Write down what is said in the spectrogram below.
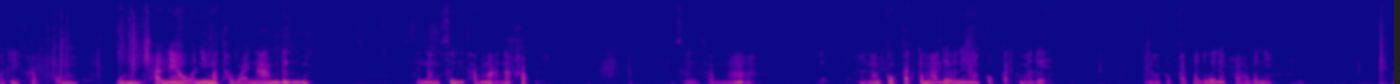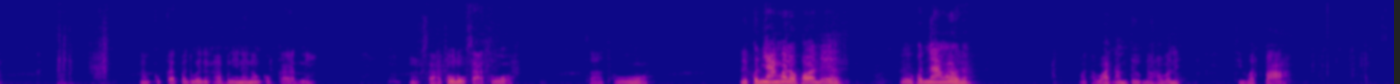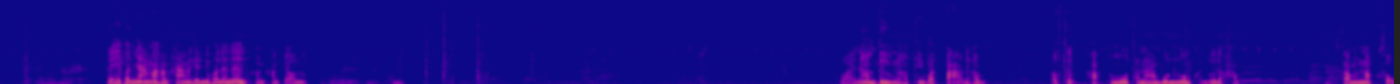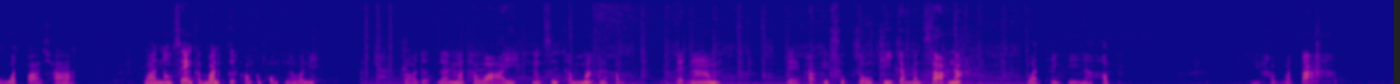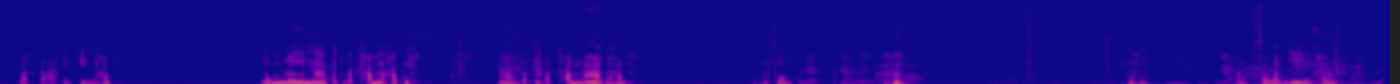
วัสดีครับผมบุญชาแนลวันนี้มาถวายน้ำดื่มในหนังสือธรรมะนะครับหนังสือธรรมะน้องกกัดก็มาด้วยวันนี้น้องกกัดก็มาด้วยน้องกกัดมาด้วยนะครับวันนี้น้องกกัดมาด้วยนะครับวันนี้นะน้องกกัดนี่สาธุลูกสาธุสาธุนี่เพิ่นยางมาแล้วพ่อเนี่ยเออเพันยางมาแล้วเนี่ย มาถวายน้ำดื่มนะครับวันนี้ ที่วัดป่าเฮ้ยพันยางมาข้างๆเห็นอยู่เพันนั่นนข้างๆเจ้าหนึ่งถวายน้ำดื่มนะครับ ที่วัดป่านะครับ เอาเอะอนุโมทนาบุญร่วมกันด้วยนะครับสำนักสงฆ์วัดป่าช้า บ้านหนองแสงครับบ้านเกิดของกระผมนะครับวันนี้ ก็ได้มาถวายหนังสือธรรมะนะครับ และน้ำแด่พระภิกษุสงฆ์ที่จำพรรษาณวัดแห่งนี้นะครับ นี่ครับวัดป่าครับวัดป่าจริงๆนะครับ ลมลื่นน่าปฏิบัติธรรมนะครับนี่หน่าปฏิบัติธรรมมากนะครับพระสงฆ์สวัสดีครับ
